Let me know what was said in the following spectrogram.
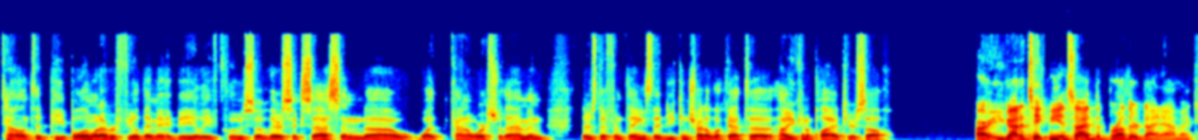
talented people in whatever field they may be leave clues of their success and uh, what kind of works for them. And there's different things that you can try to look at to how you can apply it to yourself. All right, you got to take me inside the brother dynamic.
